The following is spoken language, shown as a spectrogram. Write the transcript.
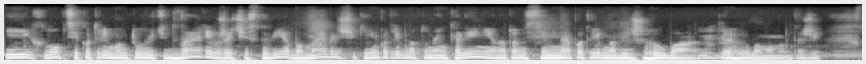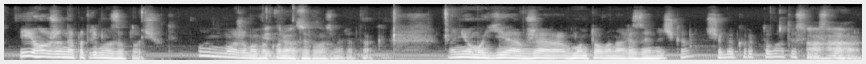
І хлопці, котрі монтують двері, вже чистові або мебельщики, їм потрібна тоненька лінія, натомість їм не потрібна більш груба Мгм. при грубому монтажі. І його вже не потрібно заточувати. Ми можемо виконувати розміри. Так. На ньому є вже вмонтована резиночка, щоб коректувати собі Ага.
